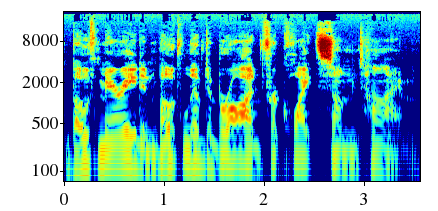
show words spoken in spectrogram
Both married and both lived abroad for quite some time.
